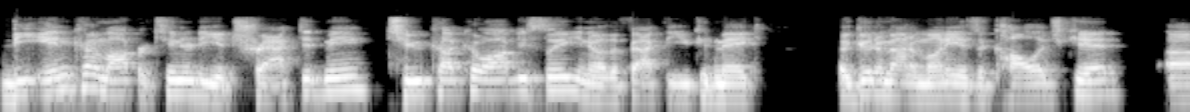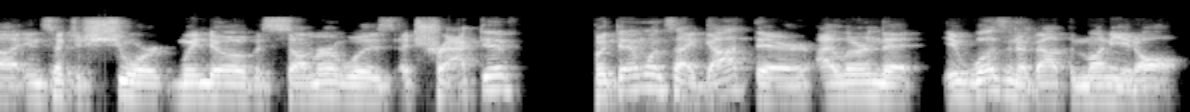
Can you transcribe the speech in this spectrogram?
the income opportunity attracted me to Cutco, obviously. You know, the fact that you could make a good amount of money as a college kid uh, in such a short window of a summer was attractive. But then once I got there, I learned that it wasn't about the money at all.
